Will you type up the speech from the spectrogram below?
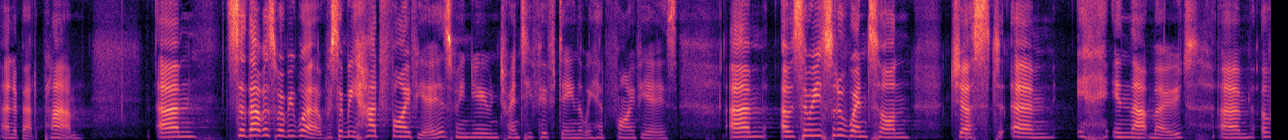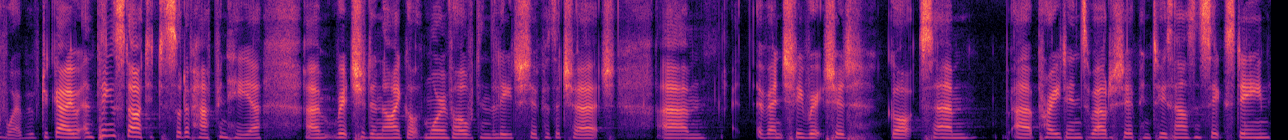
and about a plan. Um, so that was where we were. So we had five years. We knew in 2015 that we had five years. Um, so we sort of went on just um, in that mode um, of where we were to go. And things started to sort of happen here. Um, Richard and I got more involved in the leadership of the church. Um, eventually, Richard got um, uh, prayed into eldership in 2016.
